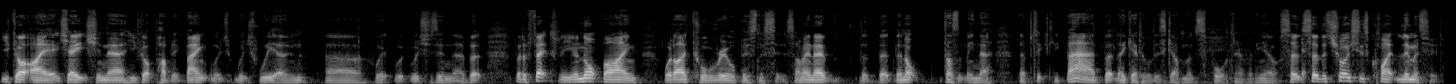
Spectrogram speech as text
you've got IHH in there. You've got Public Bank, which which we own, uh, which, which is in there. But but effectively, you're not buying what I call real businesses. I mean, they're, they're, they're not. Doesn't mean they're they're particularly bad, but they get all this government support and everything else. So so the choice is quite limited.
